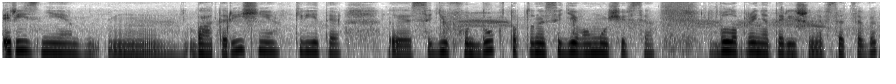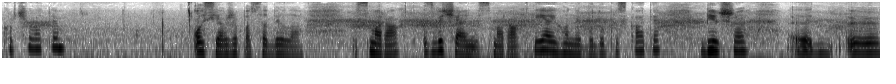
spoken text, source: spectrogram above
різні багаторічні квіти, е, сидів фундук, тобто не сидів, а мучився. Було прийнято рішення все це викорчувати. Ось я вже посадила смарагд, звичайний смарагд. Я його не буду пускати більше е, е,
